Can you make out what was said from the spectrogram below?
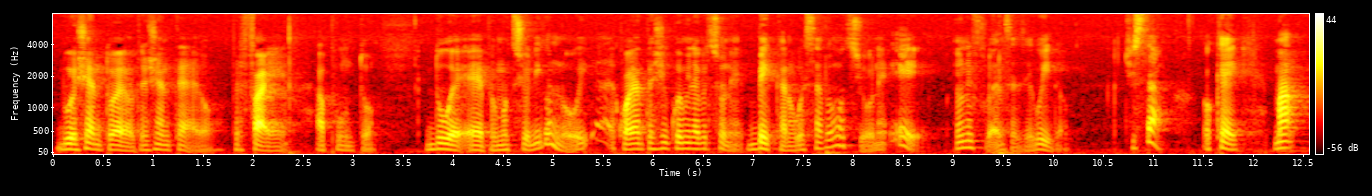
200 euro, 300 euro per fare appunto due eh, promozioni con noi, 45.000 persone beccano questa promozione e è un influencer seguito. Ci sta, ok? Ma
